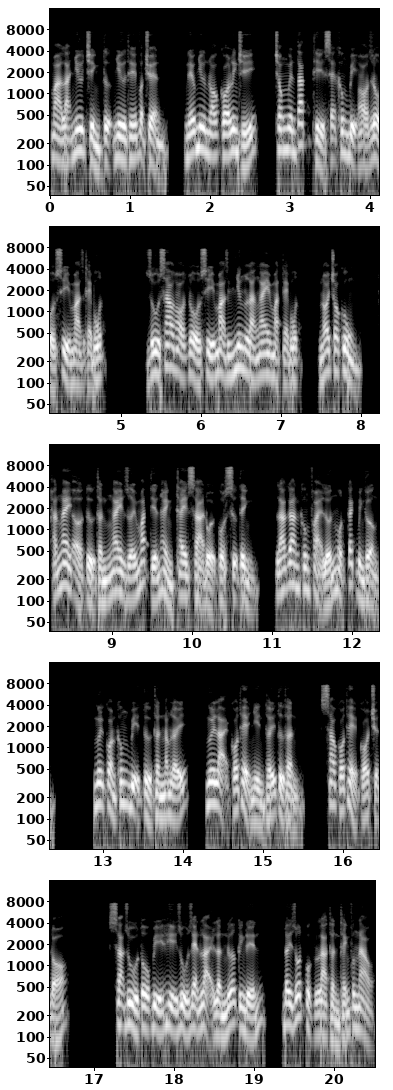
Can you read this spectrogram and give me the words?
mà là như trình tự như thế vận chuyển, nếu như nó có linh trí, trong nguyên tắc thì sẽ không bị họ rổ xì mà thẻ bút. Dù sao họ rổ xì mà nhưng là ngay mặt thẻ bút, nói cho cùng, hắn ngay ở tử thần ngay dưới mắt tiến hành thay xả đổi cột sự tình, lá gan không phải lớn một cách bình thường. Ngươi còn không bị tử thần nắm lấy, ngươi lại có thể nhìn thấy tử thần, sao có thể có chuyện đó? Xa dù tổ bị hì dù rèn lại lần nữa kinh đến, đây rốt cuộc là thần thánh phương nào?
